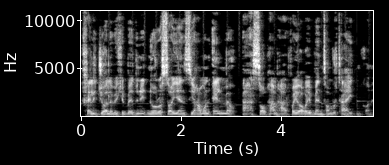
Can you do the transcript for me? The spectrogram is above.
خیلی جالبه که بدونید نوروساینس یا همون علم اعصاب هم حرفای آقای بنتام رو تایید می‌کنه.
